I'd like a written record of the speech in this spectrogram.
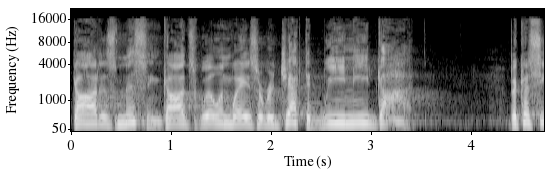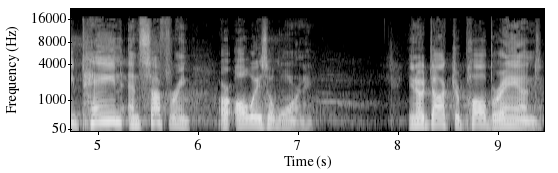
God is missing. God's will and ways are rejected. We need God. Because, see, pain and suffering are always a warning. You know, Dr. Paul Brand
